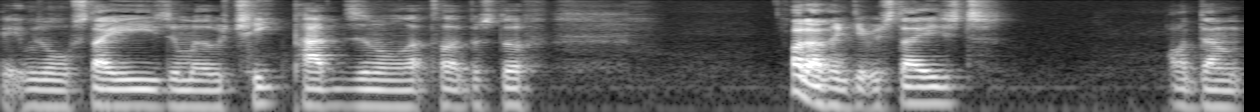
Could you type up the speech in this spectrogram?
it was all staged and where there was cheek pads and all that type of stuff. I don't think it was staged. I don't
